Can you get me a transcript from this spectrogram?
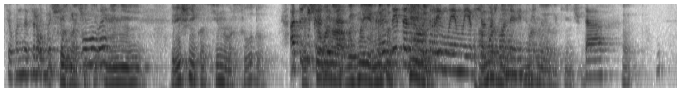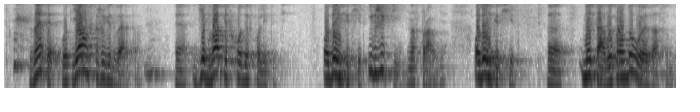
цього не зробиться Що значить? Ні, ні. Рішення Конституційного суду. А тоді якщо кредита, вона визнає кредита не отримуємо, якщо а можна, закони я- відмінені. можна я закінчу? Так. Знаєте, от я вам скажу відверто: Е, є два підходи в політиці. Один підхід, і в житті насправді. Один підхід е, мета виправдовує засоби,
